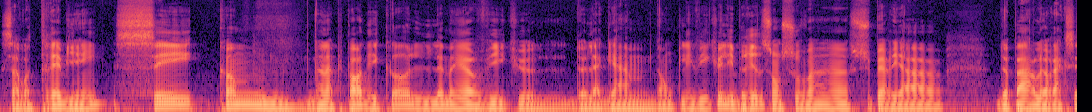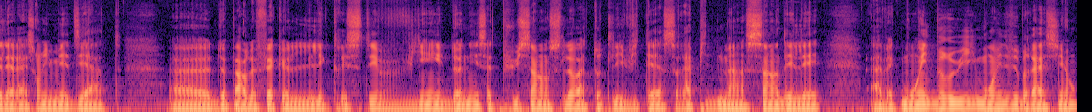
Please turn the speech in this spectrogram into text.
Ça va très bien. C'est comme dans la plupart des cas, le meilleur véhicule de la gamme. Donc, les véhicules hybrides sont souvent supérieurs de par leur accélération immédiate, euh, de par le fait que l'électricité vient donner cette puissance-là à toutes les vitesses rapidement, sans délai, avec moins de bruit, moins de vibrations.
